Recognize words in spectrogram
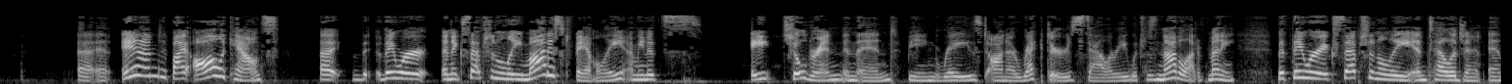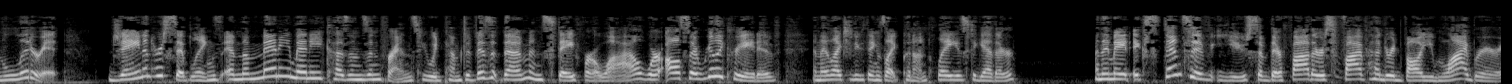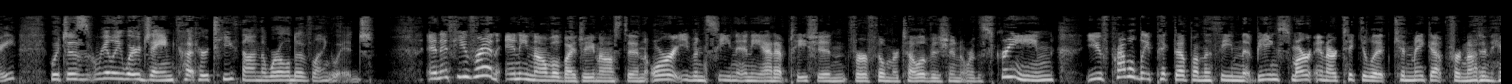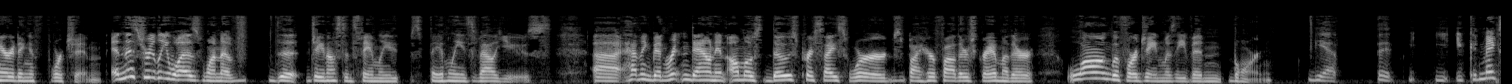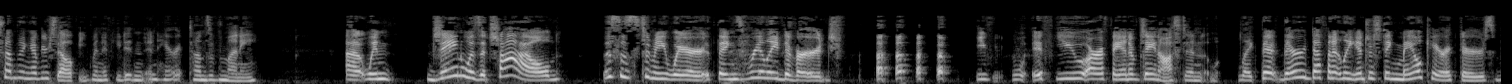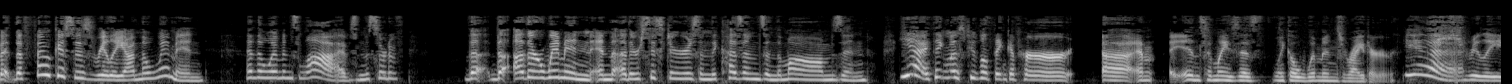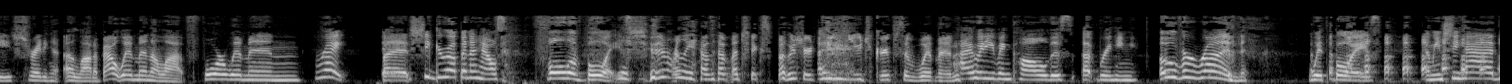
uh, and by all accounts, uh, th- they were an exceptionally modest family. I mean, it's eight children in the end being raised on a rector's salary, which was not a lot of money, but they were exceptionally intelligent and literate. Jane and her siblings and the many, many cousins and friends who would come to visit them and stay for a while were also really creative and they liked to do things like put on plays together. And they made extensive use of their father's 500 volume library, which is really where Jane cut her teeth on the world of language. And if you've read any novel by Jane Austen or even seen any adaptation for film or television or the screen, you've probably picked up on the theme that being smart and articulate can make up for not inheriting a fortune. And this really was one of the Jane Austen's family, family's values. Uh, having been written down in almost those precise words by her father's grandmother long before Jane was even born. Yep. That y- you could make something of yourself even if you didn't inherit tons of money. Uh, when Jane was a child, this is to me where things really diverge. if, if you are a fan of Jane Austen, like there, there are definitely interesting male characters, but the focus is really on the women and the women's lives and the sort of the, the other women and the other sisters and the cousins and the moms and Yeah, I think most people think of her, uh, and in some ways as like a women's writer. yeah, She's really, she's writing a lot about women, a lot for women. right. But- she grew up in a house full of boys. She didn't really have that much exposure to huge groups of women. I would even call this upbringing overrun with boys. I mean, she had,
